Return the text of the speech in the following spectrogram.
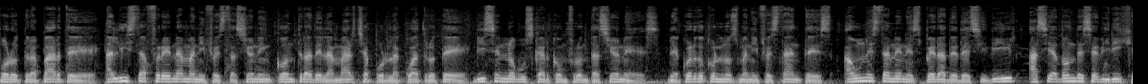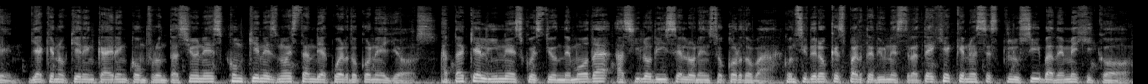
Por otra parte, Alista frena manifestación en contra de la marcha por la 4T. Dicen no buscar confrontaciones. De acuerdo con los manifestantes, aún están en espera de decidir hacia dónde se dirigen, ya que no quieren caer en confrontaciones con quienes no están de acuerdo con ellos. Ataque al INE es cuestión de moda, así lo dice Lorenzo Córdoba. Consideró que es parte de una estrategia que no es exclusiva de México.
